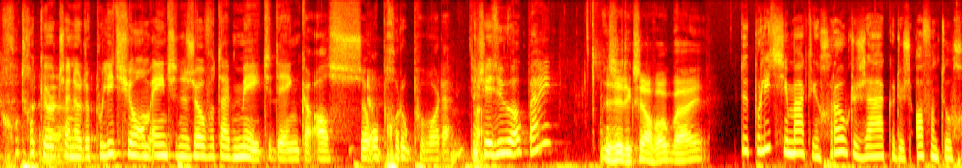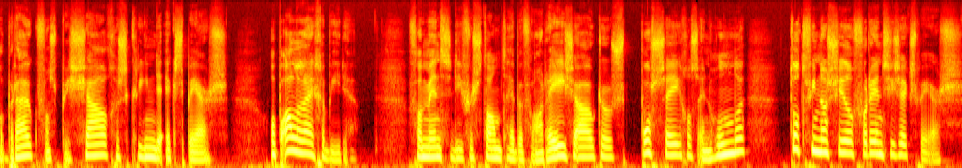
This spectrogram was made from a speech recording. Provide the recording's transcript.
Goedgekeurd zijn door de politie om eens in de zoveel tijd mee te denken als ze opgeroepen worden. Daar nou, zit u ook bij? Daar zit ik zelf ook bij. De politie maakt in grote zaken dus af en toe gebruik van speciaal gescreende experts. Op allerlei gebieden. Van mensen die verstand hebben van raceauto's, postzegels en honden, tot financieel forensisch experts.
